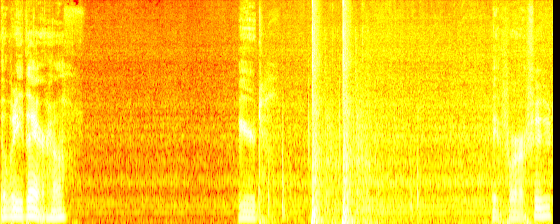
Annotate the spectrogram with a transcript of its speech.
Nobody there, huh? Weird. Wait for our food.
